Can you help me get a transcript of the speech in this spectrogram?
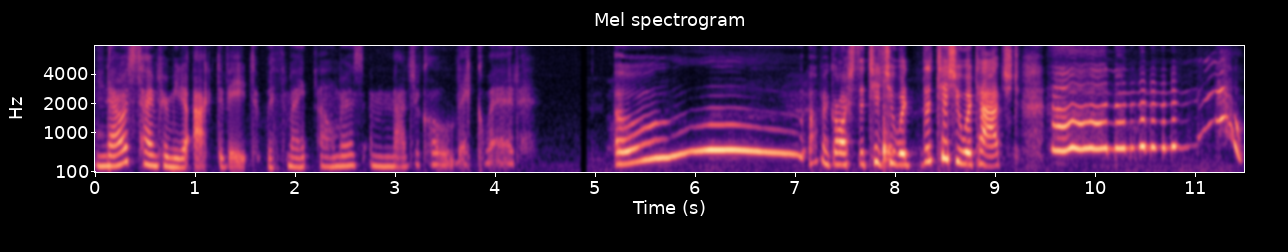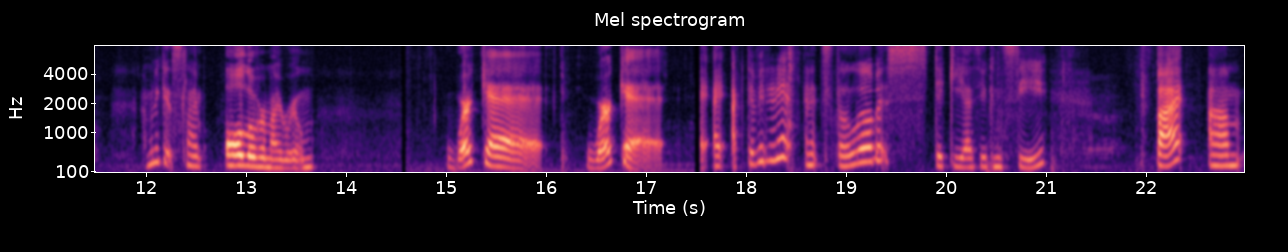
Now it's time for me to activate with my Elmer's Magical Liquid. Oh, oh my gosh, the tissue, the tissue attached. Ah, no, no, no, no, no, no, no. I'm gonna get slime all over my room. Work it, work it. I, I activated it and it's still a little bit sticky as you can see, but um,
